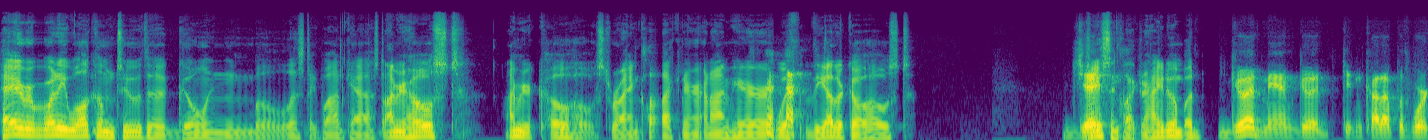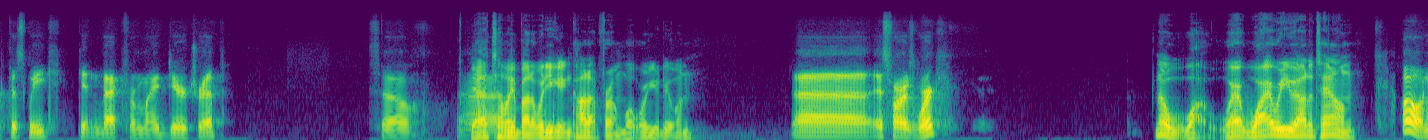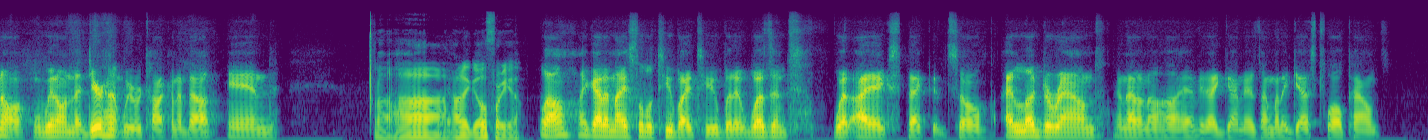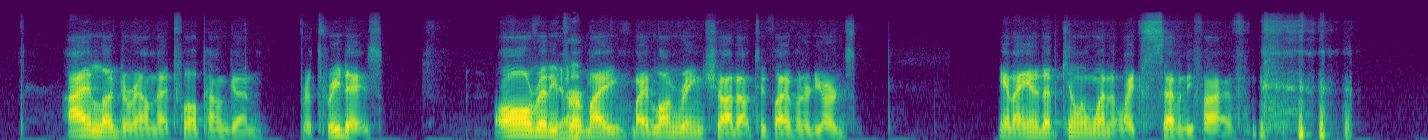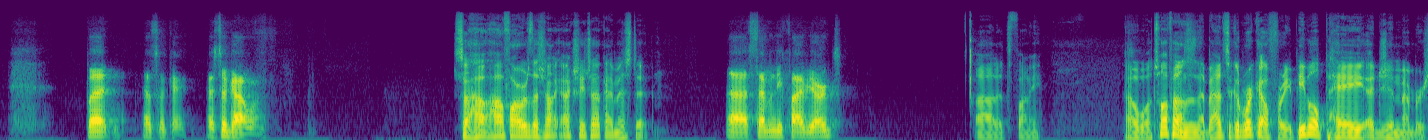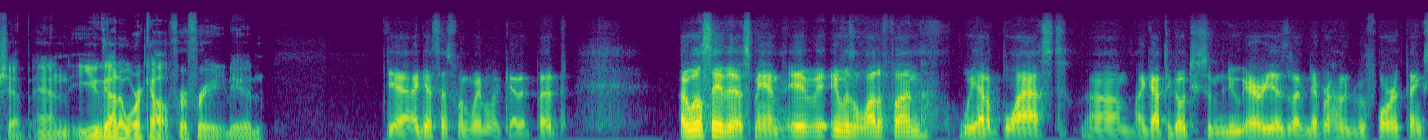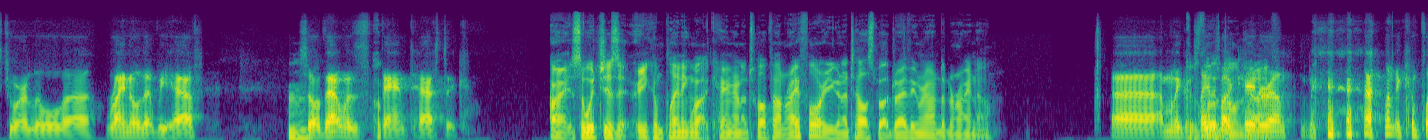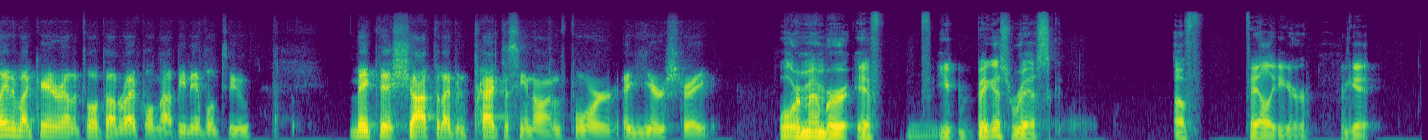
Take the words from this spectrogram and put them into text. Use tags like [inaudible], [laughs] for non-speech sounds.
Hey, everybody, welcome to the Going Ballistic podcast. I'm your host. I'm your co host, Ryan Cleckner, and I'm here with [laughs] the other co host, Jason Cleckner. How you doing, bud? Good, man. Good. Getting caught up with work this week, getting back from my deer trip. So, uh, yeah, tell me about it. What are you getting caught up from? What were you doing? Uh, as far as work? No, wh- where why were you out of town? Oh no, we went on the deer hunt we were talking about, and aha, how'd it go for you? Well, I got a nice little two by two, but it wasn't what I expected. So I lugged around, and I don't know how heavy that gun is. I'm gonna guess 12 pounds. I lugged around that 12 pound gun for three days, all ready for my my long range shot out to 500 yards, and I ended up killing one at like 75. [laughs] but that's okay. I still got one. So how how far was the shot actually took? I missed it. Uh, 75 yards. Oh, that's funny. Oh well, twelve pounds isn't that bad. It's a good workout for you. People pay a gym membership, and you got to work out for free, dude. Yeah, I guess that's one way to look at it. But I will say this, man, it it was a lot of fun. We had a blast. Um, I got to go to some new areas that I've never hunted before, thanks to our little uh, rhino that we have. Mm-hmm. So that was fantastic. All right. So which is it? Are you complaining about carrying around a 12 pound rifle or are you going to tell us about driving around in a rhino? Uh, I'm going to complain about carrying around. [laughs] I'm going to complain about carrying around a 12 pound rifle, not being able to make this shot that I've been practicing on for a year straight. Well, remember, if your biggest risk of failure, get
